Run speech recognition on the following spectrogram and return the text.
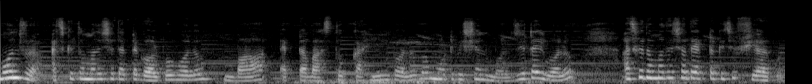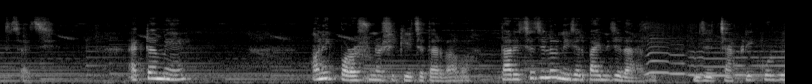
বন্ধুরা, আজকে তোমাদের সাথে একটা গল্প বলো বা একটা বাস্তব কাহিনী বলো বা মোটিভেশন বলো, যেটাই বলো, আজকে তোমাদের সাথে একটা কিছু শেয়ার করতে চাইছি। একটা মেয়ে অনেক পড়াশোনা শিখিয়েছে তার বাবা। তার ইচ্ছা ছিল নিজের পায়ে নিজে দাঁড়াবে, নিজের চাকরি করবে,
